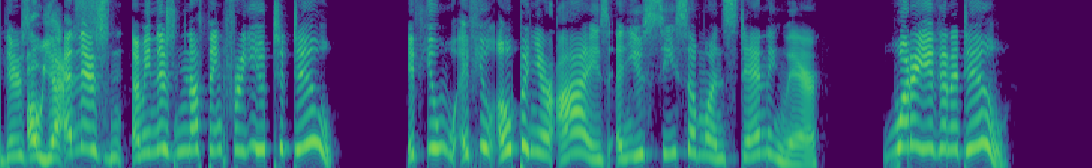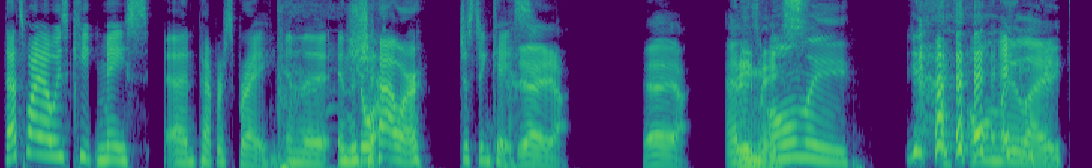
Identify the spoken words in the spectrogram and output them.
there's Oh, yeah and there's I mean, there's nothing for you to do. If you if you open your eyes and you see someone standing there, what are you gonna do? That's why I always keep mace and pepper spray in the in the Sure. shower just in case. Yeah, yeah, yeah, yeah. And A it's mace. only Yeah, It's only like-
